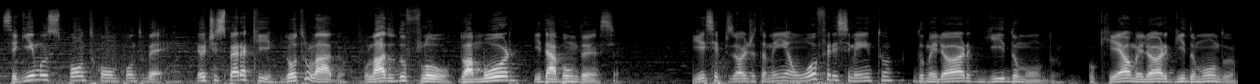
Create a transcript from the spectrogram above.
Seguimos.com.br. Eu te espero aqui, do outro lado, o lado do flow, do amor e da abundância. E esse episódio também é um oferecimento do melhor gui do mundo. O que é o melhor gui do mundo?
